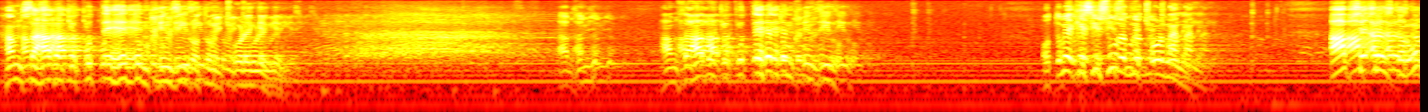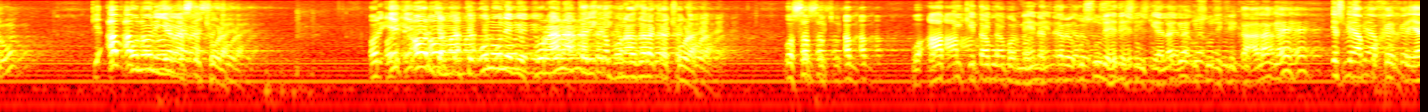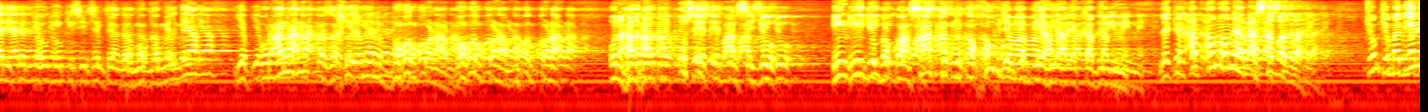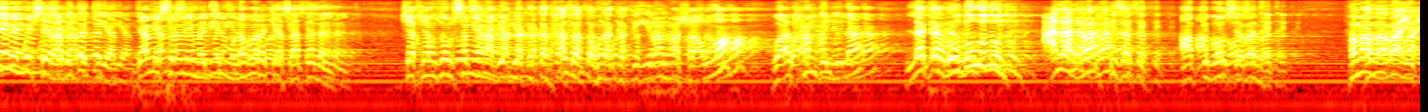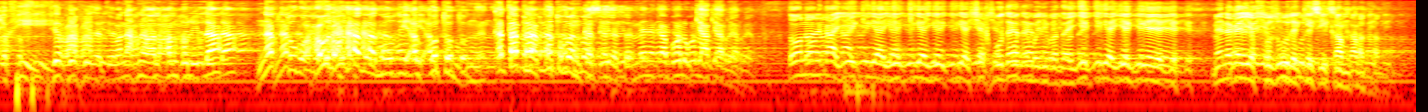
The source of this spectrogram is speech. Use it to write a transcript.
ہم صحابہ کے کتے ہیں، تم خنزیر ہو تمہیں چھوڑیں گے بھی آپ سمجھے؟ ہم صحابہ کے کتے ہیں، تم خنزیر ہو۔ اور تمہیں کسی صورت میں چھوڑنا نہیں۔ آپ سے عرض کروں کہ اب انہوں نے یہ راستہ چھوڑا ہے۔ اور ایک اور جماعت ہے، انہوں نے بھی پرانا طریقہ مناظرہ کا چھوڑا ہے۔ وہ سب کچھ اب وہ آپ کی کتابوں پر محنت کرے، اصول حدیثوں کی الگ ہے اصول فقہ الگ ہے اس میں آپ کو خیر تیاری کرنی ہوگی، کسی ٹیم پہ اگر موقع مل گیا۔ یہ پرانا آپ کا ذخیرہ میں نے بہت پڑھا بہت پڑھا بہت پڑھا۔ ان حضرات نے اس اعتبار سے جو ان کی جو بکواسات تھے، ان کا خوب جواب دیا ہمارے قبری نے۔ لیکن اب انہوں نے راستہ بدلا ہے۔ چونکہ مدینے میں مجھ سے رابطہ کیا، جامع اسلامی مدینہ منورہ کے اساتذہ نے۔ شیخ منظور سمعنا بأنك قد حضرت هناك في إيران ما شاء الله والحمد لله لك ردود على الرافزة آپ کے بہت سے رد ہیں فماذا رأيك في في الرافزة ونحن الحمد لله نكتب حول هذا الموضوع الكتب، كتبنا كتبا كثيرة میں نے کہا، بولو، کیا کر رہے ہیں؟ تو انہوں نے کہا، یہ کیا یہ کیا یہ کیا۔ شیخ بدیر نے مجھے بتایا، یہ کیا یہ کیا یہ کیا۔ میں نے کہا، یہ فضول ہے، کسی کام کا بھی۔ اب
